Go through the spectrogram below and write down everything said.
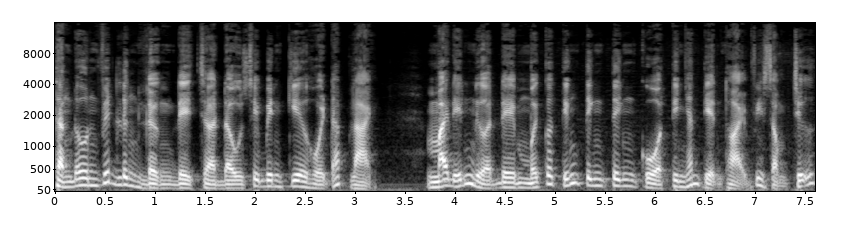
Thằng Đôn viết lưng lửng để chờ đầu dây bên kia hồi đáp lại. Mãi đến nửa đêm mới có tiếng tinh tinh của tin nhắn điện thoại với dòng chữ.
